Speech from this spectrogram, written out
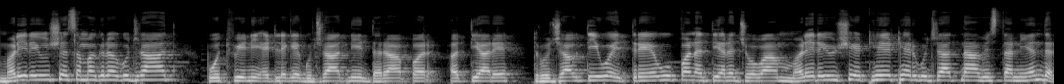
મળી રહ્યું છે સમગ્ર ગુજરાત. પૃથ્વીની એટલે કે ગુજરાતની ધરા પર અત્યારે ધ્રુજાવતી હોય તેવું પણ અત્યારે જોવા મળી રહ્યું છે. ઠેર ઠેર ગુજરાતના વિસ્તારની અંદર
